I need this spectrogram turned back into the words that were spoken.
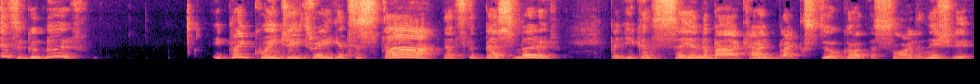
it's a good move. He played Queen G3, he gets a star. That's the best move. But you can see in the barcode, black still got the slight initiative.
